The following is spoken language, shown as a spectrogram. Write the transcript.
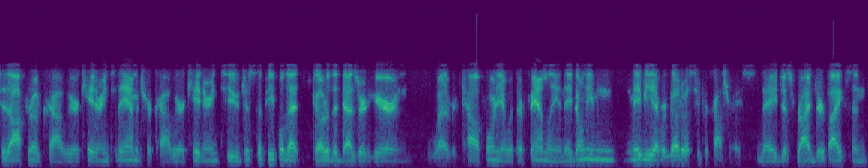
to the off-road crowd. We were catering to the amateur crowd. We were catering to just the people that go to the desert here and whether California with their family, and they don't even maybe ever go to a supercross race. They just ride dirt bikes and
